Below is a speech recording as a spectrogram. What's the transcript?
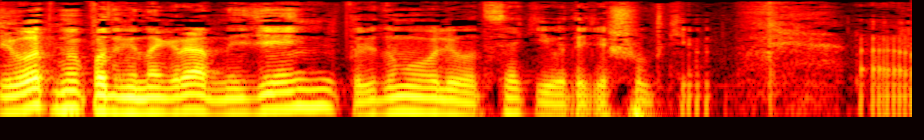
И вот мы под виноградный день придумывали вот всякие вот эти шутки. А,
